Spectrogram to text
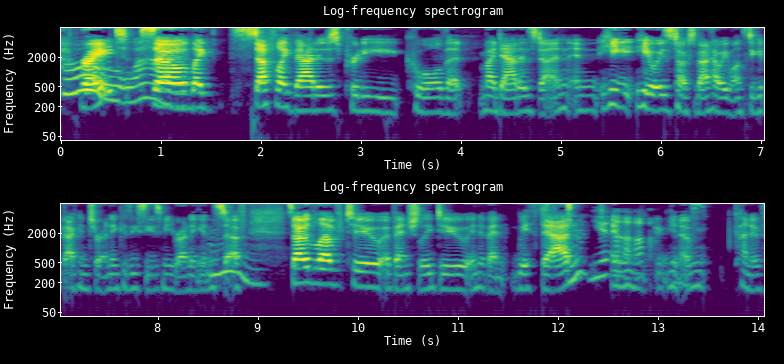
cool. right? Wow. So like stuff like that is pretty cool that my dad has done, and he he always talks about how he wants to get back into running because he sees me running and stuff. Mm. So I would love to eventually do an event with dad, Yeah. and you know, kind of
